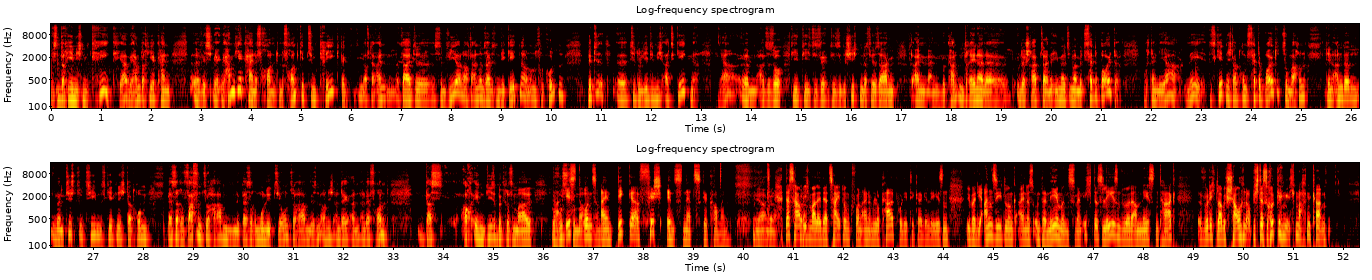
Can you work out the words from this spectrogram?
Wir sind doch hier nicht im Krieg, ja, wir haben doch hier kein, äh, wir, wir, haben hier keine Front. Eine Front gibt es im Krieg, da sind auf der einen Seite sind wir und auf der anderen Seite sind die Gegner und unsere Kunden. Bitte äh, tituliert die nicht als Gegner. Ja, ähm, also so die, die, diese, diese Geschichten, dass wir sagen, ein, einen bekannten Trainer, der unterschreibt seine E-Mails immer mit fette Beute. Wo ich denke, ja, nee, es geht nicht darum, fette Beute zu machen, den anderen über den Tisch zu ziehen. Es geht nicht darum, bessere Waffen zu haben, eine bessere Munition zu haben. Wir sind auch nicht an der, an, an der Front. Das auch eben diese Begriffe mal bewusst da zu machen. ist uns ja. ein dicker Fisch ins Netz gekommen. Ja, genau. Das habe genau. ich mal in der Zeitung von einem Lokalpolitiker gelesen über die Ansiedlung eines Unternehmens. Wenn ich das lesen würde am nächsten Tag, würde ich, glaube ich, schauen, ob ich das rückgängig machen kann.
